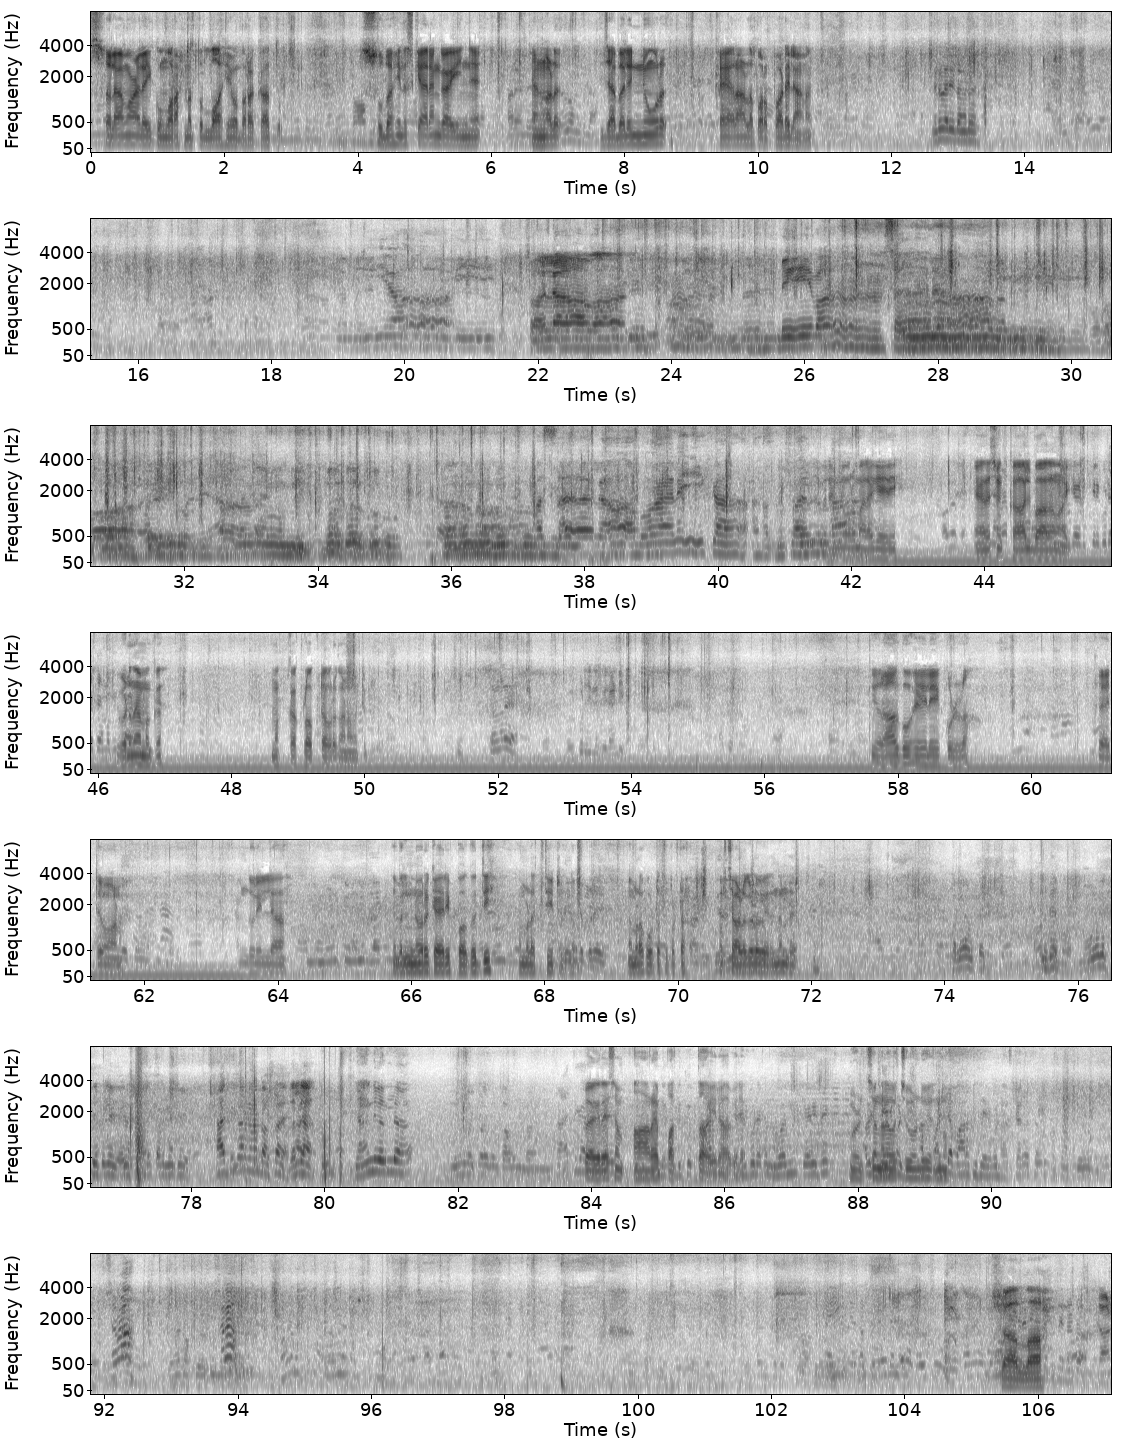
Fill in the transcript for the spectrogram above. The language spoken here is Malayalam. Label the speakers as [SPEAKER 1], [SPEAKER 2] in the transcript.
[SPEAKER 1] അസ്സലാമു അലൈക്കും വറഹ്മത്തുള്ളാഹി വബറകാത്തു. സുബഹി നിസ്കാരം കഴിഞ്ഞ് ഞങ്ങൾ ജബലന്നൂർ കയറാനുള്ള പുറപ്പാടിലാണ്.
[SPEAKER 2] ഇങ്ങോട്ട്
[SPEAKER 1] മല കയറി ഏകദേശം കാൽ ഭാഗമായി ഇവിടുന്ന് നമുക്ക് മക്ക ക്ലോക്ക് ടവർ കാണാൻ പറ്റും. ഇറാ ഗുഹയിലേക്കുള്ള കയറ്റമാണ്. അഹമ്മദില്ല ജബലിനൂർ കയറി പകുതി നമ്മൾ എത്തിയിട്ടുണ്ട്. നമ്മളെ കൂട്ടത്തിൽപ്പെട്ട കുറച്ച് ആളുകൾ വരുന്നുണ്ട്.
[SPEAKER 2] ഞാൻ വരില്ല. നിങ്ങൾ പോയിക്കോളാം താഴത്തേക്ക്
[SPEAKER 1] ഇപ്പം ഏകദേശം ആറ് പത്തായി രാവിലെ. വെളിച്ചങ്ങനെ വെച്ചുകൊണ്ട് വരുന്നു.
